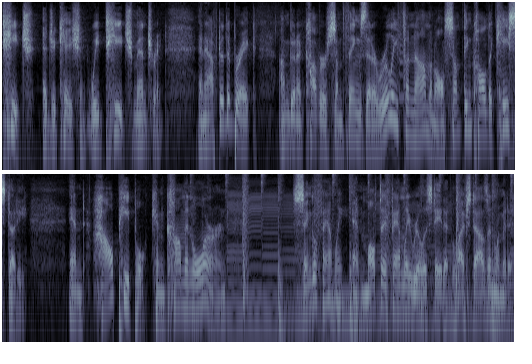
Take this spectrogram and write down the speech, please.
teach education, we teach mentoring. And after the break, I'm going to cover some things that are really phenomenal, something called a case study and how people can come and learn single family and multifamily real estate at Lifestyles Unlimited.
